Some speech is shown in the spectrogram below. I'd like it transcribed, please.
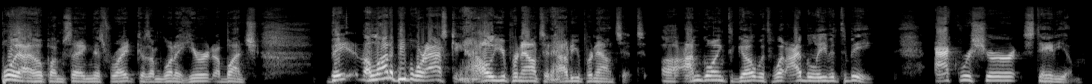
boy, I hope I'm saying this right because I'm going to hear it a bunch. a lot of people were asking, how do you pronounce it? How do you pronounce it? Uh, I'm going to go with what I believe it to be Acrisure Stadium.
